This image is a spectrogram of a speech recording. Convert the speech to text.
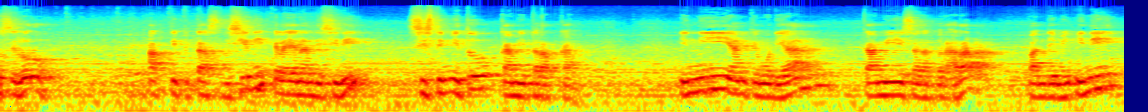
seluruh aktivitas di sini, pelayanan di sini, sistem itu kami terapkan. Ini yang kemudian kami sangat berharap pandemi ini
